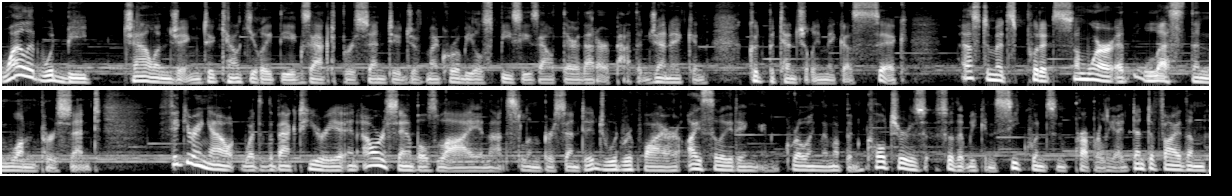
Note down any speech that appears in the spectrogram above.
While it would be challenging to calculate the exact percentage of microbial species out there that are pathogenic and could potentially make us sick. Estimates put it somewhere at less than 1%. Figuring out whether the bacteria in our samples lie in that slim percentage would require isolating and growing them up in cultures so that we can sequence and properly identify them,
